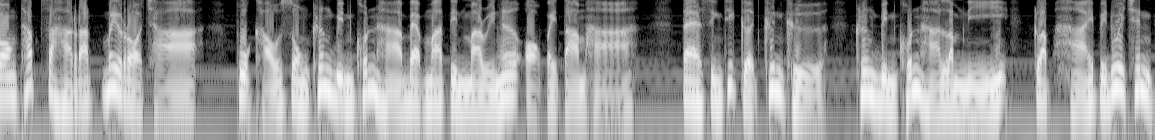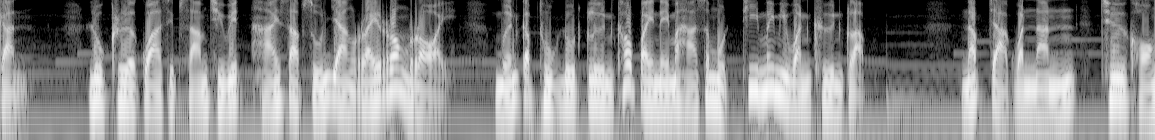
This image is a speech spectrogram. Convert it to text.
กองทัพสหรัฐไม่รอช้า พวกเขาส่งเครื่องบินค้นหาแบบมาตินมารีเนอร์ออกไปตามหา แต่สิ่งที่เกิดขึ้นคือ เครื่องบินค้นหาลำนี้กลับหายไปด้วยเช่นกัน ลูกเครือกว่า 13 ชีวิตหายสาบสูญอย่างไร้ร่องรอย เหมือนกับถูกดูดกลืนเข้าไปในมหาสมุทรที่ไม่มีวันคืนกลับ นับจากวันนั้น ชื่อของ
